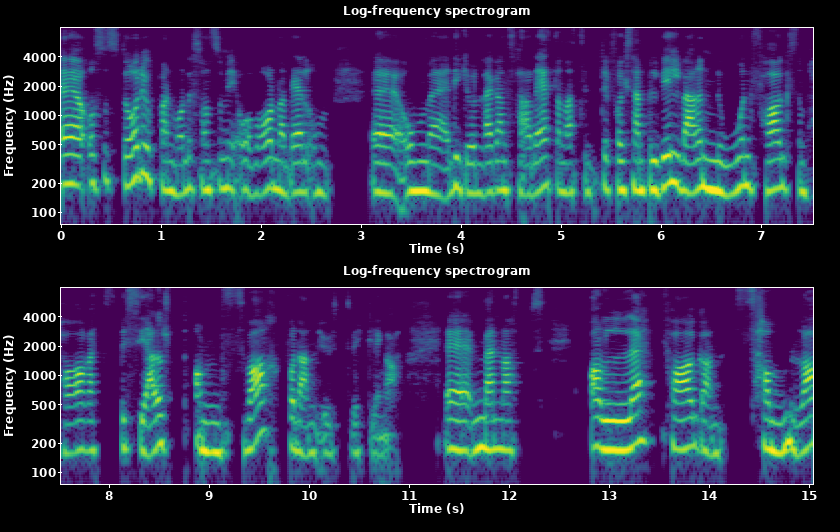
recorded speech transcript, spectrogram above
Eh, og så står det jo på en måte sånn som i overordna del om, eh, om, eh, de grunnleggende ferdighetene, at det f.eks. vil være noen fag som har et spesielt ansvar for den utviklinga, men at alle fagene samla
